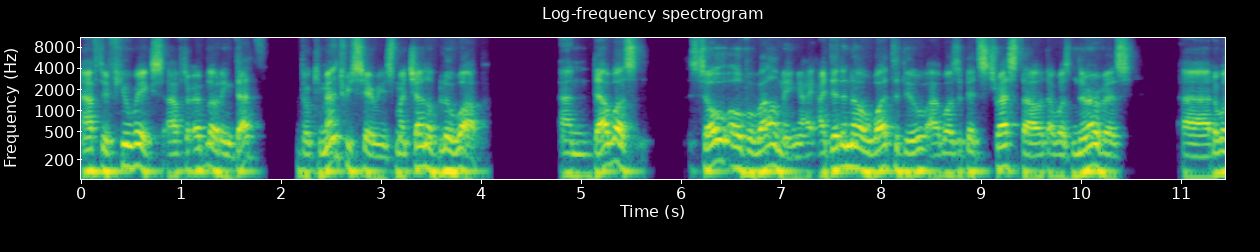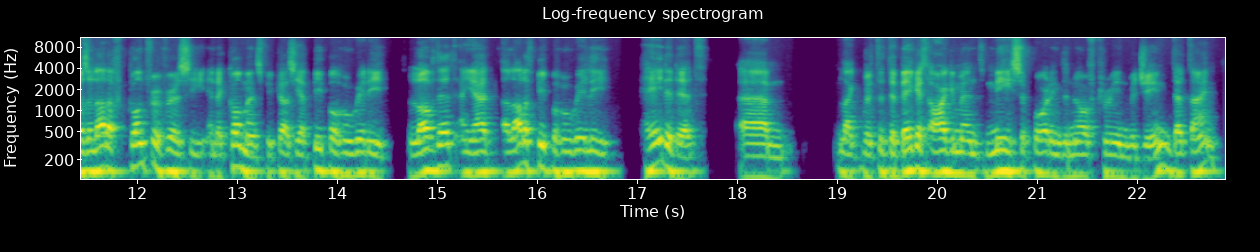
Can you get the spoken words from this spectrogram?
after a few weeks after uploading that documentary series, my channel blew up, and that was so overwhelming. I, I didn't know what to do. I was a bit stressed out. I was nervous. Uh, there was a lot of controversy in the comments because you had people who really loved it, and you had a lot of people who really hated it. Um, like with the, the biggest argument, me supporting the North Korean regime that time.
